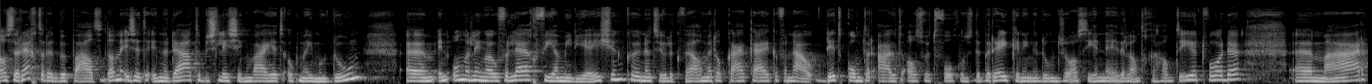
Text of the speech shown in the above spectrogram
Als de rechter het bepaalt, dan is het inderdaad de beslissing waar je het ook mee moet doen. Um, in onderling overleg via mediation kun je natuurlijk wel met elkaar kijken van nou, dit komt eruit als we het volgens de berekeningen doen zoals die in Nederland gehanteerd worden. Uh, maar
